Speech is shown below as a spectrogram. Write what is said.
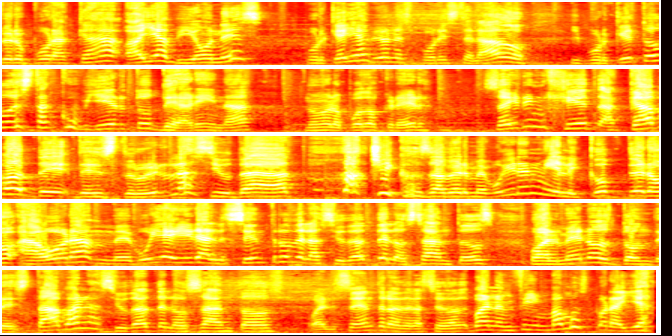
Pero por acá hay aviones ¿Por qué hay aviones por este lado? ¿Y por qué todo está cubierto de arena? No me lo puedo creer Siren Head acaba de destruir la ciudad. Chicos, a ver, me voy a ir en mi helicóptero. Ahora me voy a ir al centro de la ciudad de Los Santos O al menos donde estaba la ciudad de Los Santos O el centro de la ciudad. Bueno, en fin, vamos por allá.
